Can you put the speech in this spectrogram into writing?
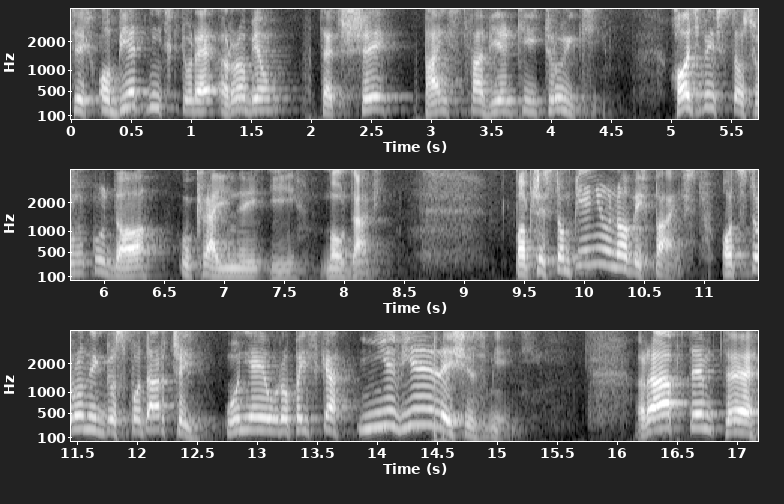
Tych obietnic, które robią te trzy państwa Wielkiej Trójki, choćby w stosunku do Ukrainy i Mołdawii. Po przystąpieniu nowych państw od strony gospodarczej Unia Europejska niewiele się zmieni. Raptem te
